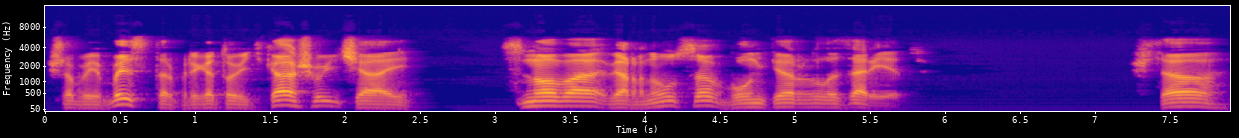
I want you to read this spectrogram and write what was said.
чтобы быстро приготовить кашу и чай, снова вернулся в бункер-лазарет. Что,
